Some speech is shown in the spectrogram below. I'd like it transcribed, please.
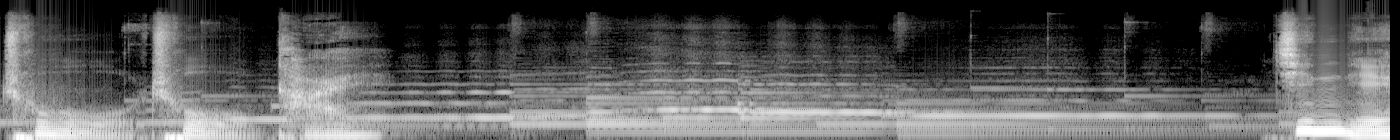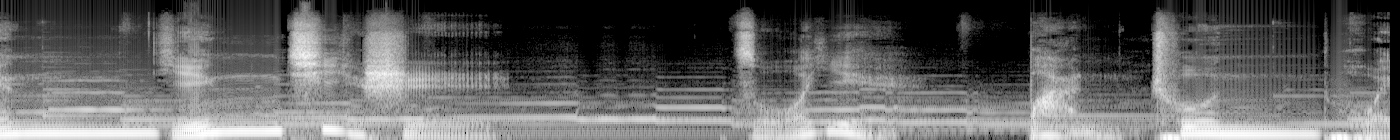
处处开。今年迎气始，昨夜。半春回，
